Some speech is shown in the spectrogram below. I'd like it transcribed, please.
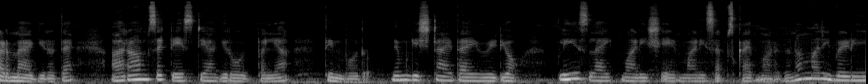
ಕಡಿಮೆ ಆಗಿರುತ್ತೆ. ಆರಾಮ್ಸೆ ಟೇಸ್ಟಿಯಾಗಿರೋ ಈ ಪಲ್ಯ ತಿನ್ಬೋದು. ನಿಮ್ಗೆ ಇಷ್ಟ ಆಯಿತಾ ಈ ವಿಡಿಯೋ ಪ್ಲೀಸ್ ಲೈಕ್ ಮಾಡಿ ಶೇರ್ ಮಾಡಿ ಸಬ್ಸ್ಕ್ರೈಬ್ ಮಾಡೋದನ್ನು ಮರಿಬೇಡಿ.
